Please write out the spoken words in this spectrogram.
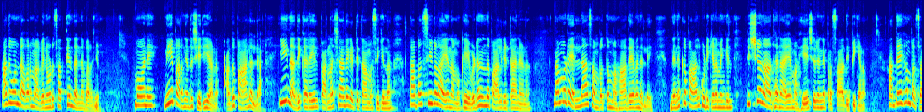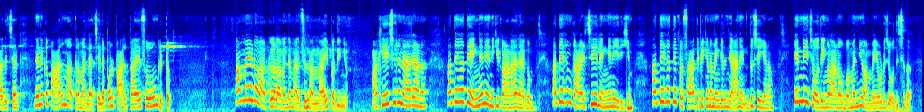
അതുകൊണ്ട് അവർ മകനോട് സത്യം തന്നെ പറഞ്ഞു. "മോനെ, നീ പറഞ്ഞത് ശരിയാണ്. അത് പാലല്ല. ഈ നദിക്കരയിൽ പർണശാല കെട്ടി താമസിക്കുന്ന തപസ്വികളായ നമുക്ക് എവിടെ നിന്ന് പാൽ കിട്ടാനാണ്? നമ്മുടെ എല്ലാ സമ്പത്തും മഹാദേവനല്ലേ. നിനക്ക് പാൽ കുടിക്കണമെങ്കിൽ വിശ്വനാഥനായ മഹേശ്വരനെ പ്രസാദിപ്പിക്കണം. അദ്ദേഹം പ്രസാദിച്ചാൽ നിനക്ക് പാൽ മാത്രമല്ല ചിലപ്പോൾ പാൽപായസവും കിട്ടും. " അമ്മയുടെ വാക്കുകൾ അവന്റെ മനസ്സിൽ നന്നായി പതിഞ്ഞു. മഹേശ്വരൻ ആരാണ്? അദ്ദേഹത്തെ എങ്ങനെ എനിക്ക് കാണാനാകും? അദ്ദേഹം കാഴ്ചയിൽ എങ്ങനെയിരിക്കും? അദ്ദേഹത്തെ പ്രസാദിപ്പിക്കണമെങ്കിൽ ഞാൻ എന്തു ചെയ്യണം? എന്നീ ചോദ്യങ്ങളാണ് ഉപമന്യു അമ്മയോട് ചോദിച്ചത്.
